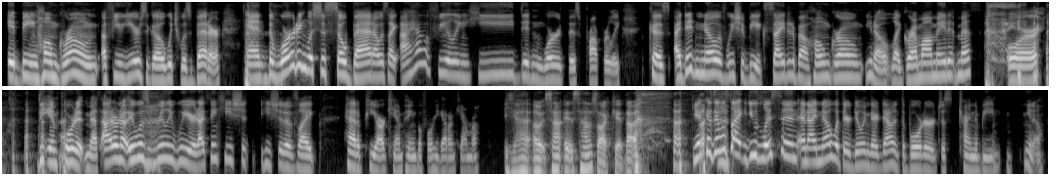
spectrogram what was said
it being homegrown a few years ago, which was better. And the wording was just so bad. I was like, I have a feeling he didn't word this properly because I didn't know if we should be excited about homegrown, you know, like grandma made it meth or the imported meth. I don't know. It was really weird. I think he should he should have like had a PR campaign before he got on camera. yeah. Oh, it sounds it sounds like it. That Yeah, because it was like you listen, and I know what they're doing. They're down at the border, just trying to be, you know,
